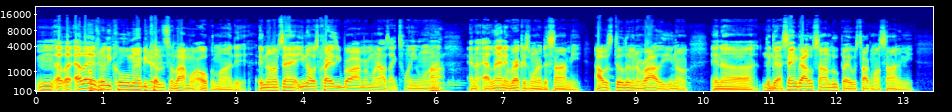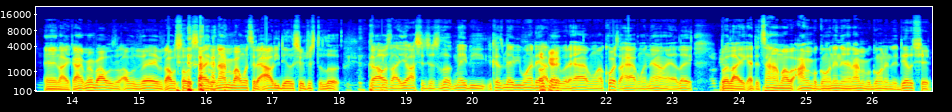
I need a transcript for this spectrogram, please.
Mm, LA, LA is really cool, man, because Yeah. it's a lot more open minded. You know what I'm saying? You know what's crazy, bro? I remember when I was like 21 Uh-huh. and Atlantic Records wanted to sign me. I was still living in Raleigh, you know, and uh, the Mhm. guy, same guy who signed Lupe was talking about signing me. And like I remember, I was I was very I was so excited, and I remember I went to the Audi dealership just to look, cause I was like, yo, I should just look, maybe because maybe one day I'll be able to have one. Of course, I have one now in LA, but like at the time, I, I remember going in there, and I remember going in the dealership,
